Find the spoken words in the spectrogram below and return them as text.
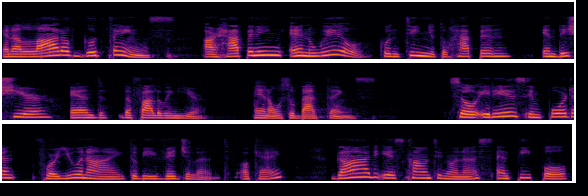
And a lot of good things are happening and will continue to happen in this year and the following year, and also bad things. So it is important for you and I to be vigilant, okay? God is counting on us and people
